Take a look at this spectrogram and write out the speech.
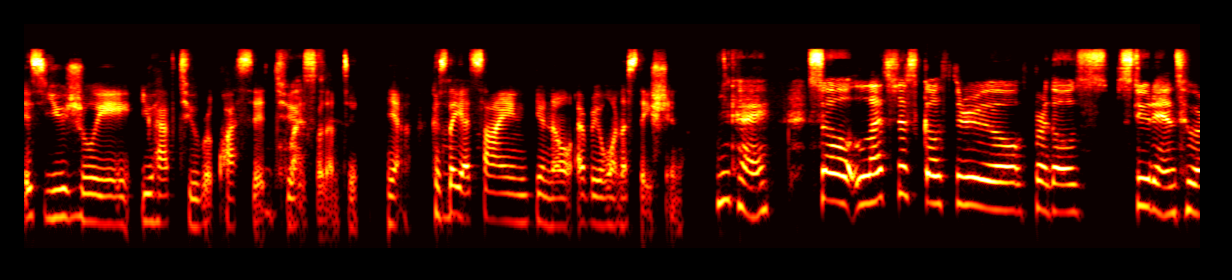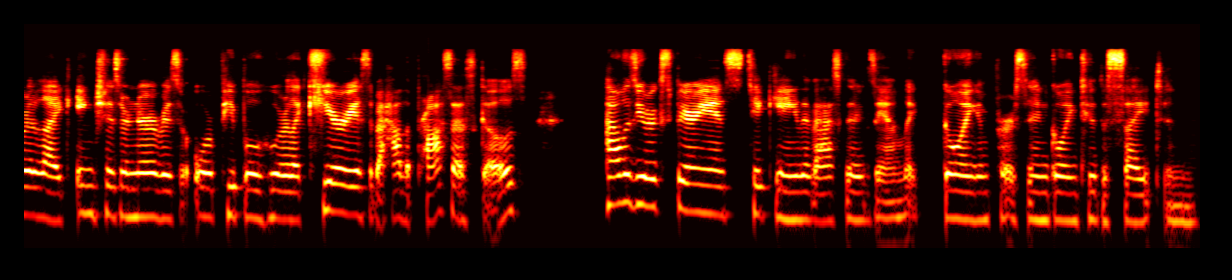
it's usually you have to request it to Request. for them to, yeah, because they Ah. assign, you know, everyone a station. Okay. So let's just go through for those students who are like anxious or nervous or people who are like curious about how the process goes. How was your experience taking the vascular exam, like going in person, going to the site and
